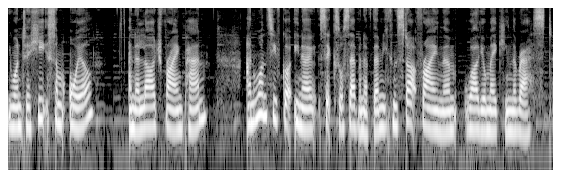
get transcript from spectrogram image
you want to heat some oil in a large frying pan, and once you've got, you know, six or seven of them, you can start frying them while you're making the rest.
